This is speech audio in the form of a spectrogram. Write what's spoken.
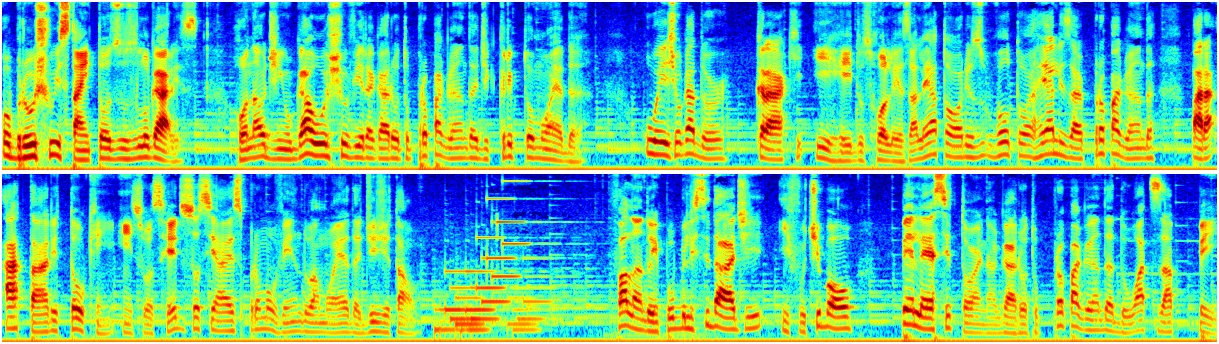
O bruxo está em todos os lugares. Ronaldinho Gaúcho vira garoto propaganda de criptomoeda. O ex-jogador, craque e rei dos rolês aleatórios voltou a realizar propaganda para Atari Token em suas redes sociais promovendo a moeda digital. Falando em publicidade e futebol, Pelé se torna garoto propaganda do WhatsApp Pay.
